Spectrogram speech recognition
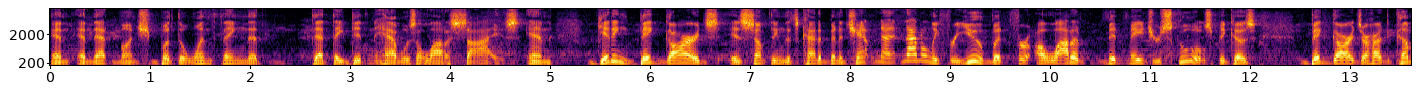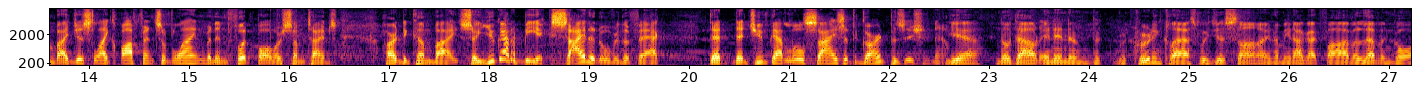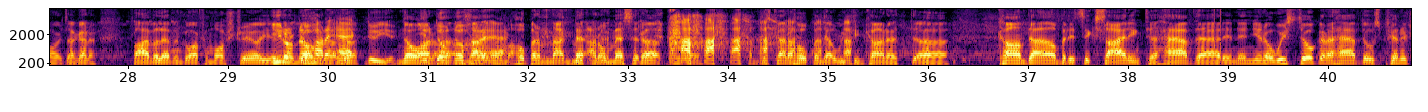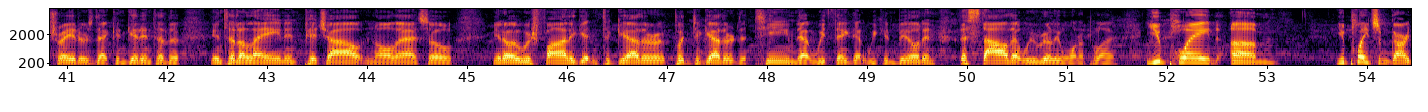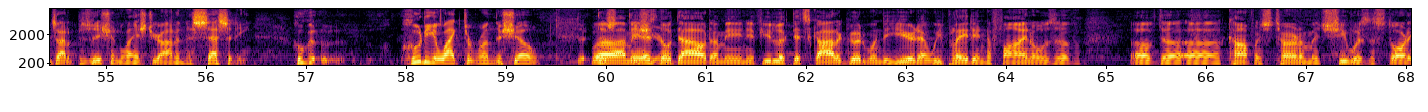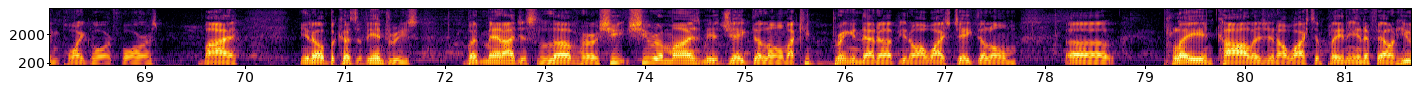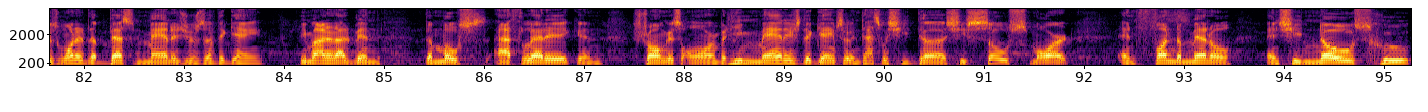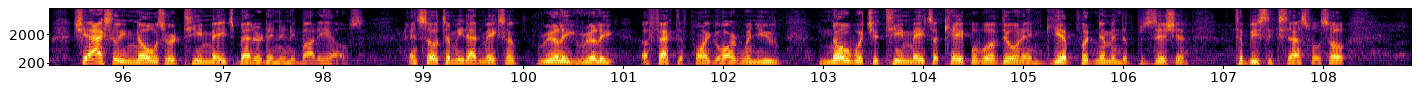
and and that bunch. But the one thing that that they didn't have was a lot of size. And getting big guards is something that's kind of been a champ, not, not only for you, but for a lot of mid-major schools because big guards are hard to come by, just like offensive linemen in football are sometimes hard to come by. So you got to be excited over the fact that that you've got a little size at the guard position now. Yeah, no doubt. And in the recruiting class we just signed, I mean, I got five eleven guards. I got a five eleven guard from Australia. You don't know how to act, do you? No, you I don't I, know I'm how not, to act. I'm hoping I'm not. Me- I don't mess it up. You know? I'm just kind of hoping that we can kind of. Uh, calm down but it's exciting to have that and then you know we're still going to have those penetrators that can get into the into the lane and pitch out and all that so you know, we're finally getting together, putting together the team that we think that we can build and the style that we really want to play. You played, um, you played some guards out of position last year out of necessity. Who, who do you like to run the show? Th- well, this, I mean, there's no doubt. I mean, if you looked at Skylar Goodwin the year that we played in the finals of of the uh, conference tournament, she was the starting point guard for us by, you know, because of injuries but man, I just love her. She she reminds me of Jake Delhomme. I keep bringing that up. You know, I watched Jake Delhomme uh, play in college, and I watched him play in the NFL, and he was one of the best managers of the game. He might not have been the most athletic and strongest arm, but he managed the game. So, and that's what she does. She's so smart and fundamental, and she knows who. She actually knows her teammates better than anybody else. And so, to me, that makes a really, really effective point guard when you know what your teammates are capable of doing and get putting them in the position to be successful. So,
